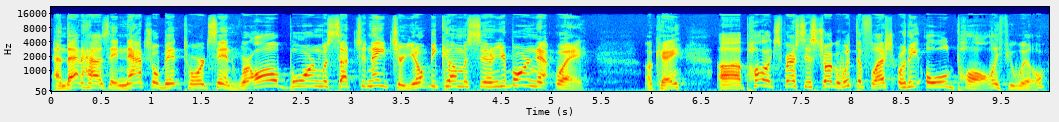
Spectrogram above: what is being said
and that has a natural bent toward sin. We're all born with such a nature. You don't become a sinner, you're born that way. Okay? Uh, Paul expressed his struggle with the flesh, or the old Paul, if you will.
